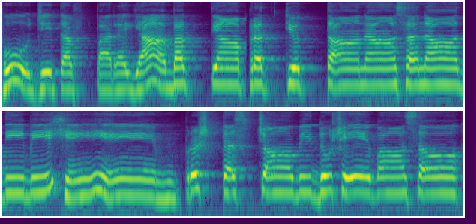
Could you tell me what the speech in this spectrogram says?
पूजितः परया भक्त्या प्रत्युत्थानासनादिभिः। पृष्टश्च विदुषे वासो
